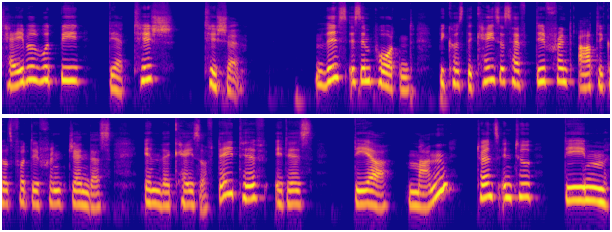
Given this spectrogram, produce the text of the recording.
table would be der Tisch, Tische. This is important because the cases have different articles for different genders. In the case of dative, it is der Mann turns into dem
